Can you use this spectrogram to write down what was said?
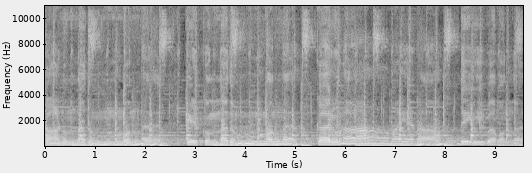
കാണുന്നതും ഒന്ന് കേൾക്കുന്നതും ഒന്ന് കരുണാമയനാം ദൈവമൊന്ന്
